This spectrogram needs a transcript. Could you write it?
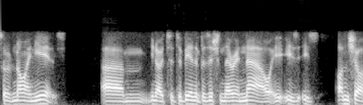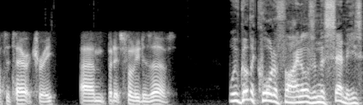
sort of nine years. Um, you know, to, to be in the position they're in now is is uncharted territory, um, but it's fully deserved. We've got the quarterfinals and the semis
